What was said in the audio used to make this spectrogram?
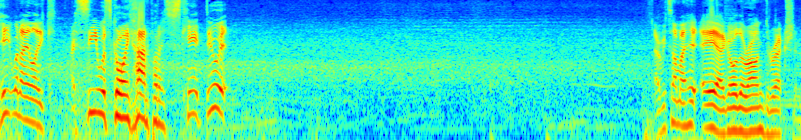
Hate when I, like, I see what's going on, but I just can't do it. Every time I hit A, I go the wrong direction.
